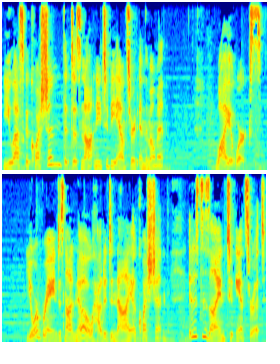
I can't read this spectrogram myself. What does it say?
You ask a question that does not need to be answered in the moment. Why it works. Your brain does not know how to deny a question. It is designed to answer it.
